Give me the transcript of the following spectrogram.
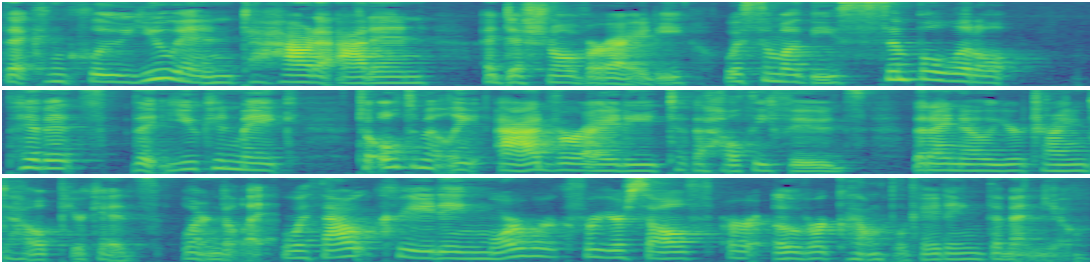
that can clue you in to how to add in additional variety with some of these simple little pivots that you can make to ultimately add variety to the healthy foods that I know you're trying to help your kids learn to like without creating more work for yourself or overcomplicating the menu.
